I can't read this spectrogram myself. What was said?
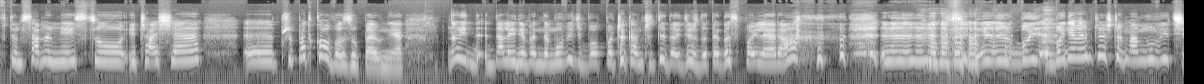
w tym samym miejscu i czasie y, przypadkowo zupełnie. No i dalej nie będę mówić, bo poczekam, czy ty dojdziesz do tego spoilera. Y, y, bo, bo nie wiem, czy jeszcze mam mówić,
